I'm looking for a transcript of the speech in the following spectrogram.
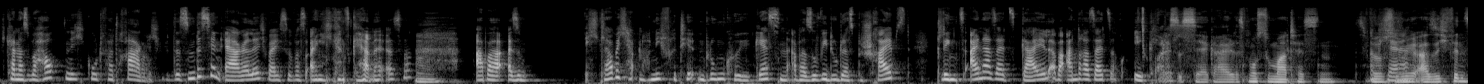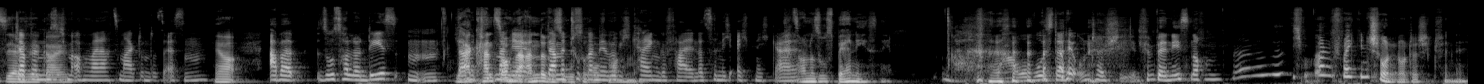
Ich kann das überhaupt nicht gut vertragen. Ich, das ist ein bisschen ärgerlich, weil ich sowas eigentlich ganz gerne esse. Mhm. Aber also ich glaube, ich habe noch nie frittierten Blumenkohl gegessen, aber so wie du das beschreibst, klingt's einerseits geil, aber andererseits auch eklig. Boah, das ist sehr geil. Das musst du mal testen. Okay. du, also ich finde es sehr, ich glaube, sehr dann geil. muss ich mal auf den Weihnachtsmarkt und das essen. ja. Aber Sauce Hollandaise, mm -mm. Ja, Damit kannst auch eine mir, andere Damit Soße tut man mir wirklich keinen Gefallen. Das finde ich echt nicht geil. Kannst auch eine Sauce Bernays nehmen. Wow, wo ist da der Unterschied? Ich finde Bernays noch, ich, man schmeckt ihn schon einen Unterschied, finde ich.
